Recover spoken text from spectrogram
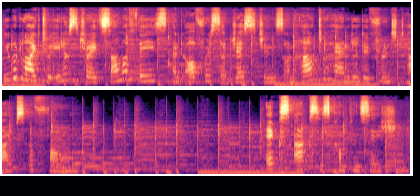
We would like to illustrate some of these and offer suggestions on how to handle different types of foam. X-axis compensation.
